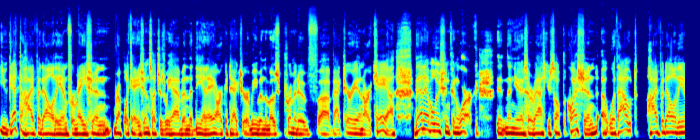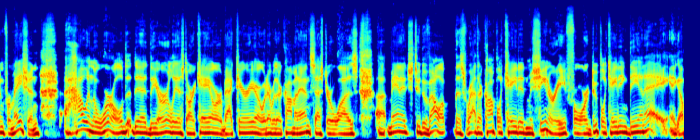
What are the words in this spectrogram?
you get to high fidelity information replication, such as we have in the DNA architecture of even the most primitive uh, bacteria and archaea, then evolution can work. And then you sort of ask yourself the question uh, without high fidelity information. How in the world did the earliest archaea or bacteria or whatever their common ancestor was uh, manage to develop this rather complicated machinery for duplicating DNA? And you go,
